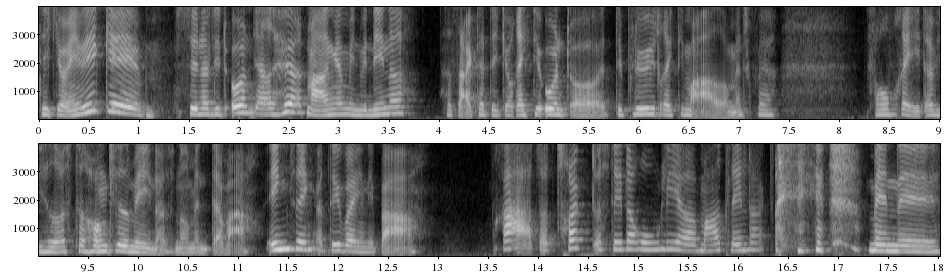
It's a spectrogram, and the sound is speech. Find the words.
det gjorde egentlig ikke øh, synderligt ondt. Jeg havde hørt mange af mine veninder havde sagt, at det gjorde rigtig ondt, og at det blødte rigtig meget, og man skulle være forberedt, og vi havde også taget håndklæde med ind og sådan noget, men der var ingenting, og det var egentlig bare rart og trygt og stille og roligt og meget planlagt. men øh,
